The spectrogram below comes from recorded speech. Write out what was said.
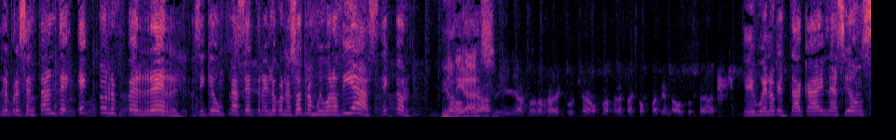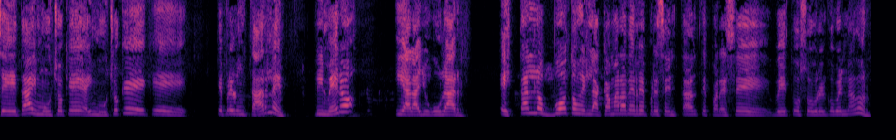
representante Héctor Ferrer. Así que un placer tenerlo con nosotros. Muy buenos días, Héctor. Buenos días días. a ti, a todos los que escuchan. Un placer estar compartiendo junto a ustedes. Qué bueno que está acá en Nación Z. Hay mucho que, hay mucho que, que, que preguntarle. Primero, y a la yugular. ¿Están los votos en la Cámara de Representantes para ese veto sobre el gobernador?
